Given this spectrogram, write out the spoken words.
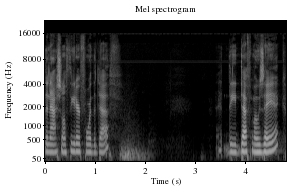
the National Theater for the Deaf, the Deaf Mosaic,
